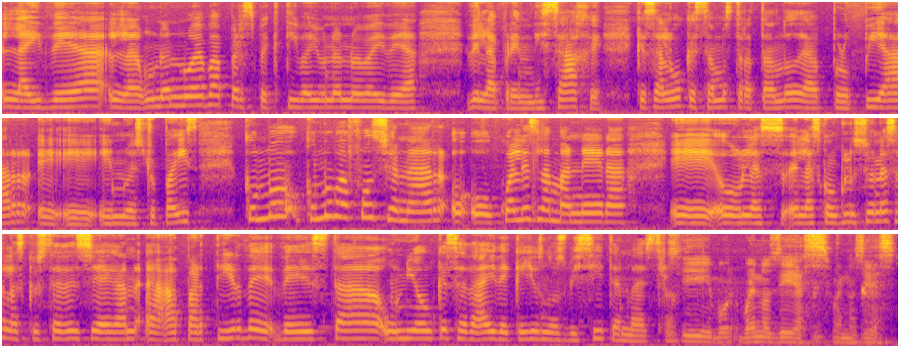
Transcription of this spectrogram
la idea, la, una nueva perspectiva y una nueva idea del aprendizaje, que es algo que estamos tratando de apropiar en nuestro país. ¿Cómo, cómo va a funcionar o, cuál es la manera eh, o las, las, conclusiones a las que ustedes llegan a, partir de, de, esta unión que se da y de que ellos nos visiten, maestro? Sí, bu buenos días, buenos días.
